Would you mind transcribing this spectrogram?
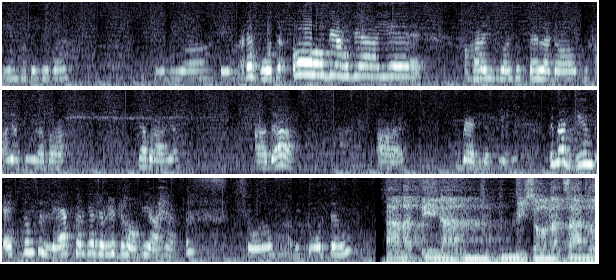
टेम हो जाइए बस टेम नहीं हुआ, टेम। अरे हो जा, ओ, हो गया हो गया, ये। हमारा इस वर्ल्ड में पहला डॉग। आ जा तू यहाँ पर आ। यहाँ पर आ जा। आ जा। आ रहा है। बैठ जाती है फिर मेरा गेम एकदम से लैग कर गया जब ये डॉग ही आया। छोड़ो, अभी तोड़ते हूँ। Stamattina mi sono alzato,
